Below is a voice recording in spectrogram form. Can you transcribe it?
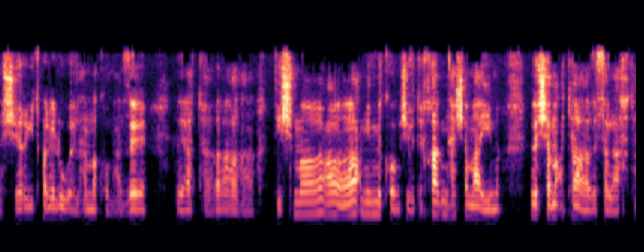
אשר יתפללו אל המקום הזה ואתה תשמע ממקום שבטך מן השמיים ושמעת וסלחת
